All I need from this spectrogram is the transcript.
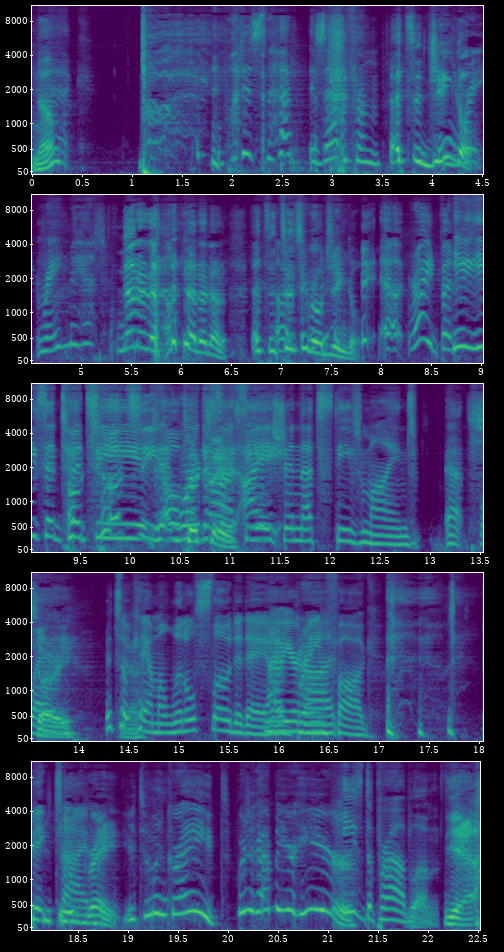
No? Heck. what is that? Is that from That's a jingle. Ra- Rain Man? No, no, no, no, no, no, no. That's a Tootsie Roll jingle. Uh, right, but He, he said Oh, Tootsie. Tootsie. Oh, word Tootsie. association. That's Steve's mind at play. Sorry. it's okay. I'm a little slow today. No, I have you're brain not. fog. Big You're doing time. great. You're doing great. We're just happy you're here. He's the problem. Yeah.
